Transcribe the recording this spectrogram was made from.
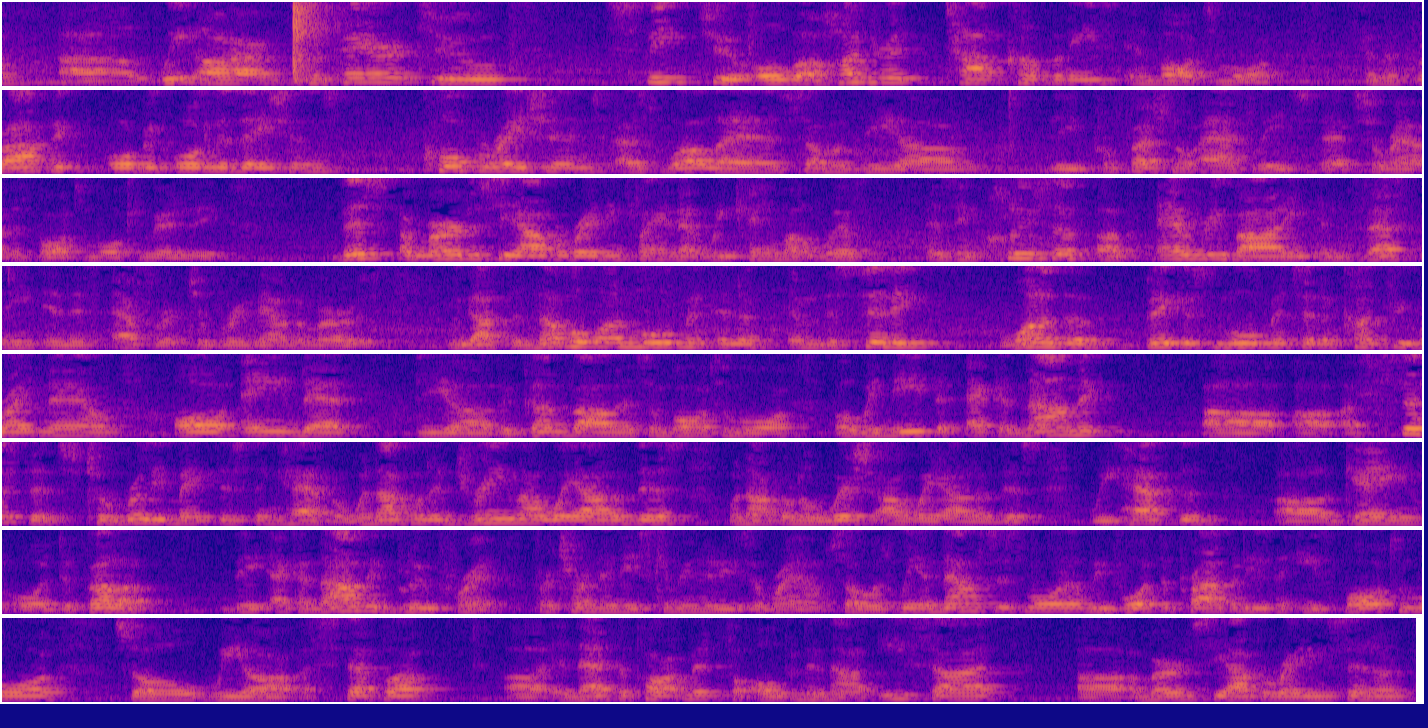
now, uh, we are prepared to speak to over 100 top companies in Baltimore, philanthropic organizations, corporations, as well as some of the, um, the professional athletes that surround this Baltimore community. This emergency operating plan that we came up with is inclusive of everybody investing in this effort to bring down the murders. We got the number one movement in the, in the city, one of the biggest movements in the country right now, all aimed at the, uh, the gun violence in Baltimore, but we need the economic uh, uh, assistance to really make this thing happen. We're not going to dream our way out of this. We're not going to wish our way out of this. We have to uh, gain or develop the economic blueprint for turning these communities around. So as we announced this morning, we bought the properties in East Baltimore. So we are a step up uh, in that department for opening our East Side uh, Emergency Operating Center.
